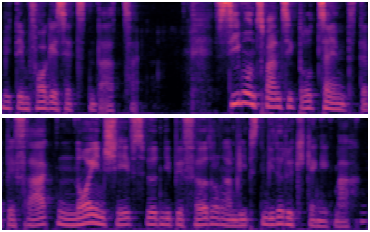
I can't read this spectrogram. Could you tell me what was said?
mit dem Vorgesetzten-Dasein. 27 Prozent der befragten neuen Chefs würden die Beförderung am liebsten wieder rückgängig machen.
